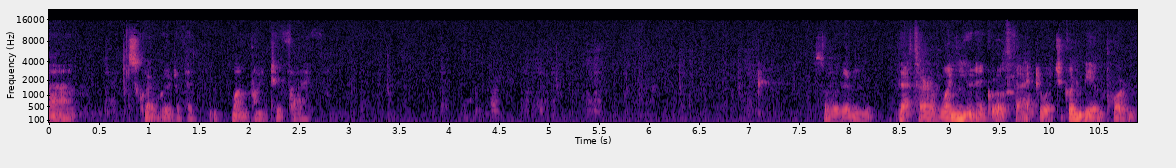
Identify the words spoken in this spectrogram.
Um, square root of it, 1.25. So we're going to, that's our one unit growth factor, which is going to be important.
